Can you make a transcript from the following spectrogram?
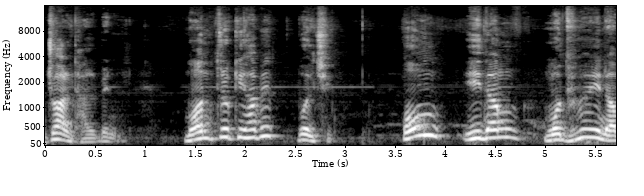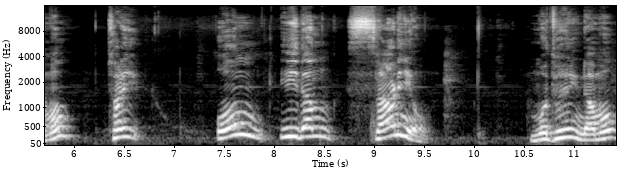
জল ঢালবেন। মন্ত্র কী হবে? বলছি, ওং ইদং মধুয় নম সরি ওং ইদং স্নানীয় মধুয় নম,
